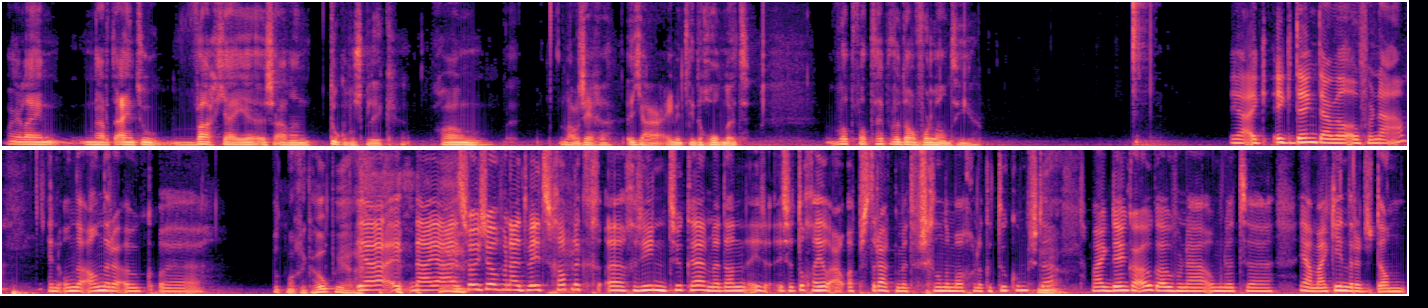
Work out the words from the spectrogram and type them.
Marjolein, naar het eind toe waag jij je eens aan een toekomstblik. Gewoon, laten we zeggen, het jaar 2100. Wat, wat hebben we dan voor land hier? Ja, ik, ik denk daar wel over na. En onder andere ook. eh, Dat mag ik hopen, ja. Ja, nou ja, sowieso vanuit wetenschappelijk eh, gezien natuurlijk. Hè, maar dan is, is het toch heel abstract met verschillende mogelijke toekomsten. Ja. Maar ik denk er ook over na, omdat eh, ja, mijn kinderen er dan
